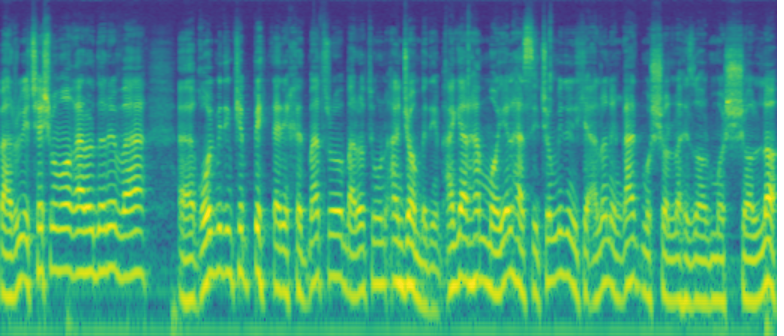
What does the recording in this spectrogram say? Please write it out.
بر روی چشم ما قرار داره و قول میدیم که بهترین خدمت رو براتون انجام بدیم. اگر هم مایل هستید چون می‌دونید که الان انقدر ماشاءالله هزار ماشاءالله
